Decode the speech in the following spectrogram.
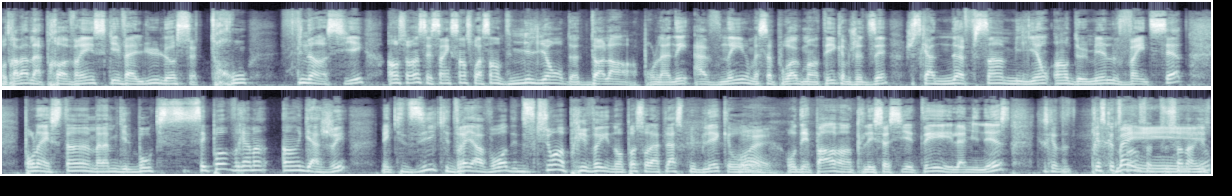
au travers de la province qui évalue là, ce trou financier. En ce moment, c'est 560 millions de dollars pour l'année à venir, mais ça pourrait augmenter, comme je disais, jusqu'à 900 millions en 2027. Pour l'instant, Madame Guilbeault, qui s'est pas vraiment engagée, mais qui dit qu'il devrait y avoir des discussions en privé, non pas sur la place publique au, Ouais. au départ entre les sociétés et la ministre. Qu'est-ce que, qu'est-ce que tu Ben, penses de tout ça, Mario?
